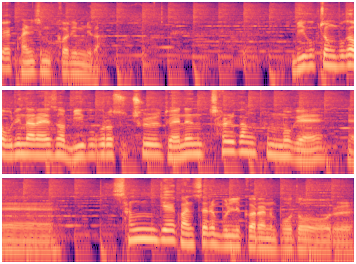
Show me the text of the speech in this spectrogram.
꽤 관심거리입니다. 미국 정부가 우리나라에서 미국으로 수출되는 철강 품목에 에, 상계 관세를 물릴 거라는 보도를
